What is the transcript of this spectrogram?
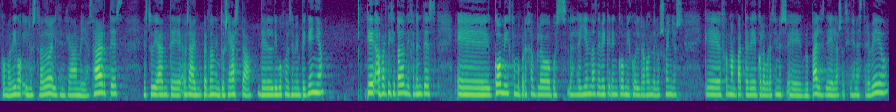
como digo, ilustradora, licenciada en Bellas Artes, estudiante, o sea, perdón, entusiasta del dibujo desde bien pequeña que ha participado en diferentes eh, cómics, como por ejemplo pues, las leyendas de Becker en cómic o El dragón de los sueños, que forman parte de colaboraciones eh, grupales de la Asociación Estreveo.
